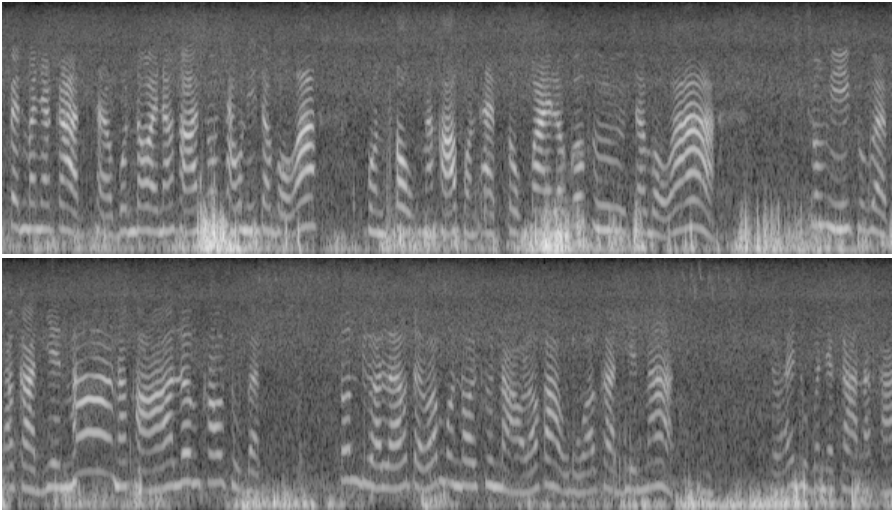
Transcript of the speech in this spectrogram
นี้เป็นบรรยากาศแถวบนดอยนะคะ ช่วงเช้านี้จะบอกว่าฝนตกนะคะ ฝนแอบตกไปแล้วก็คือจะบอกว่า ช่วงนี้คือแบบอากาศเย็นมากนะคะ เริ่มเข้าสู่แบบต้นเดือนแล้ว แต่ว่าบนดอยคือหนาวแล้วค่ะโอ้โหอากาศเย็นมาก เดี๋ยวให้ดูบรรยากาศนะคะ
